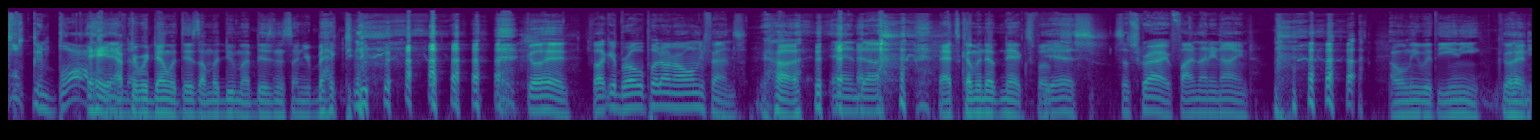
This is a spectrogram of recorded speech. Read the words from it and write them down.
fucking bomb. Hey, after we're done with this, I'm gonna do my business on your back too. Go ahead. fuck it, bro. We'll Put on our OnlyFans. Uh, And uh, that's coming up next, folks. yes, subscribe. Five ninety nine. Only with Ernie. Go ahead.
